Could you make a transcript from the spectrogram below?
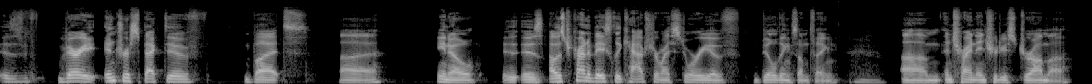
was very introspective, but uh, you know, is I was trying to basically capture my story of building something, Hmm. um, and try and introduce drama,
